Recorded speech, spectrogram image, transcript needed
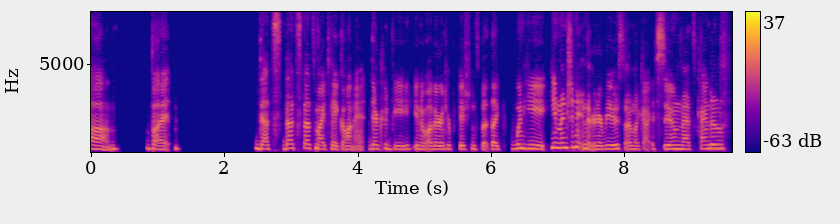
Um, but that's that's that's my take on it. There could be, you know, other interpretations, but like when he he mentioned it in the interview, so I'm like, I assume that's kind of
